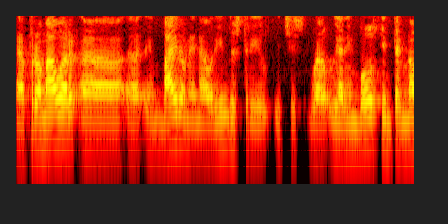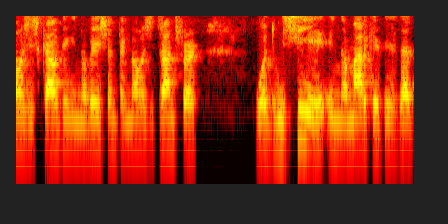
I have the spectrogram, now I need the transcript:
uh, from our uh, uh, environment, our industry, which is, well, we are involved in technology scouting, innovation, technology transfer. What we see in the market is that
